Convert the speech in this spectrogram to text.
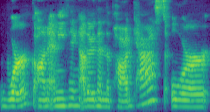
work on anything other than the podcast or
